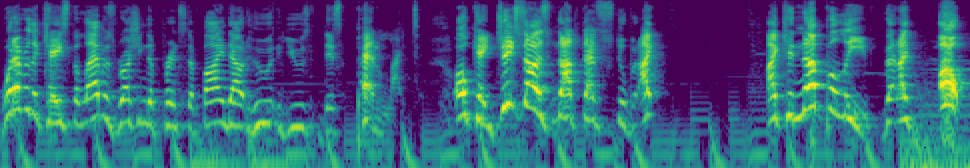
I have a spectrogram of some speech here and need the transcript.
Whatever the case, the lab is rushing the prints to find out who used this pen light. Okay, Jigsaw is not that stupid. I... I cannot believe that I... Oh!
